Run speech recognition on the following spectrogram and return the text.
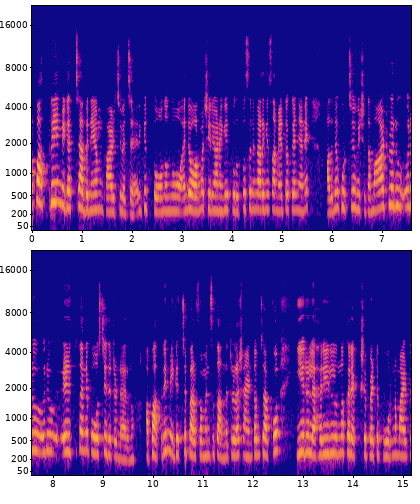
അപ്പൊ അത്രയും മികച്ച അഭിനയം കാഴ്ചവെച്ച് എനിക്ക് തോന്നുന്നു എന്റെ ഓർമ്മ ശരിയാണെങ്കിൽ കുറുപ്പ് സിനിമ ഇറങ്ങിയ സമയത്തൊക്കെ ഞാൻ അതിനെക്കുറിച്ച് വിശദമായിട്ടുള്ള ഒരു ഒരു ഒരു എഴുത്ത് തന്നെ പോസ്റ്റ് ചെയ്തിട്ടുണ്ടായിരുന്നു. അപ്പൊ അത്രയും മികച്ച പെർഫോമൻസ് തന്നിട്ടുള്ള ഷൈൻ ടോം ചാക്കോ ഈ ഒരു ലഹരിയിൽ നിന്നൊക്കെ രക്ഷപ്പെട്ട് പൂർണമായിട്ട്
